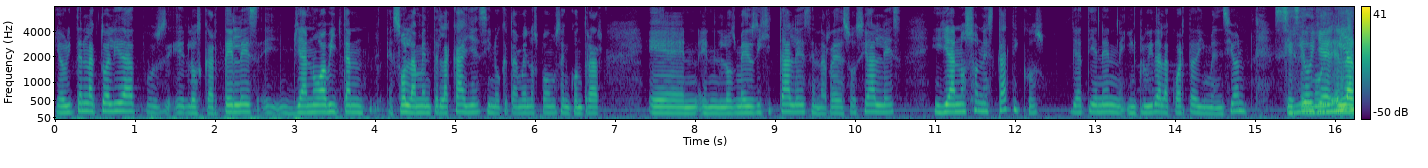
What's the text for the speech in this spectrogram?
Y ahorita en la actualidad, pues eh, los carteles eh, ya no habitan solamente la calle, sino que también los podemos encontrar en, en, los medios digitales, en las redes sociales, y ya no son estáticos, ya tienen incluida la cuarta dimensión. Sí, oye, la,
